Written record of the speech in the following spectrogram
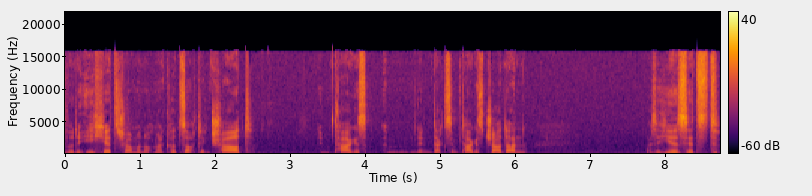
würde ich jetzt, schauen wir noch mal kurz auch den Chart im Tages, den DAX im Tageschart an. Also hier ist jetzt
